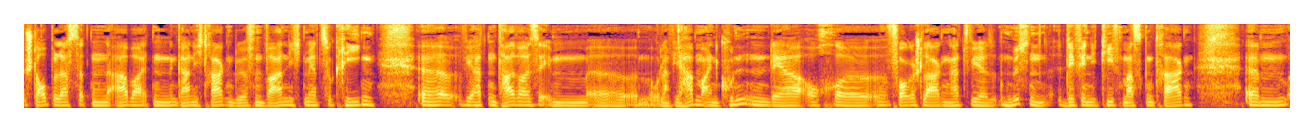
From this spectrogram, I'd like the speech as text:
staubbelasteten Arbeiten gar nicht tragen dürfen, waren nicht mehr zu kriegen. Äh, wir hatten teilweise im, äh, oder wir haben einen Kunden, der auch äh, vorgeschlagen hat, wir müssen definitiv Masken tragen. Ähm,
